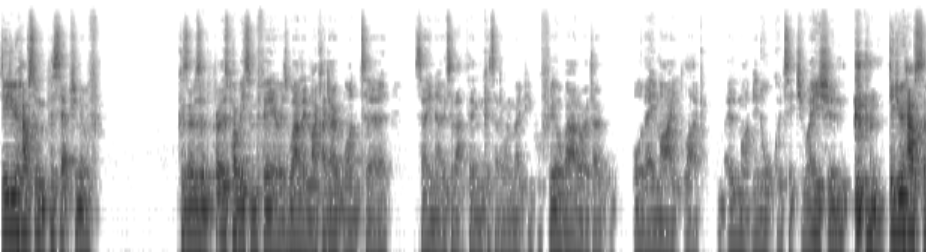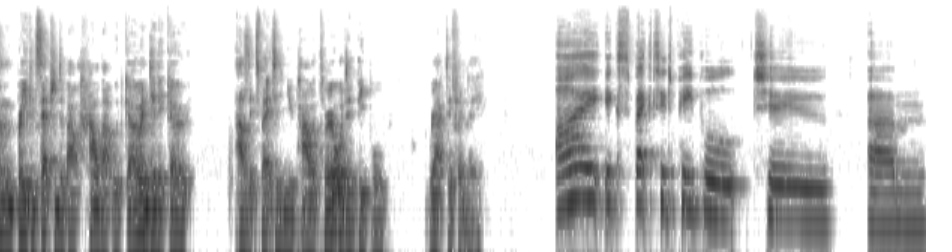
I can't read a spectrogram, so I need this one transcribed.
did you have some perception of, because there was a, there's probably some fear as well in like, I don't want to, say no to that thing because I don't want to make people feel bad or I don't or they might like it might be an awkward situation. did you have some preconceptions about how that would go and did it go as expected and you powered through or did people react differently? I expected people to um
